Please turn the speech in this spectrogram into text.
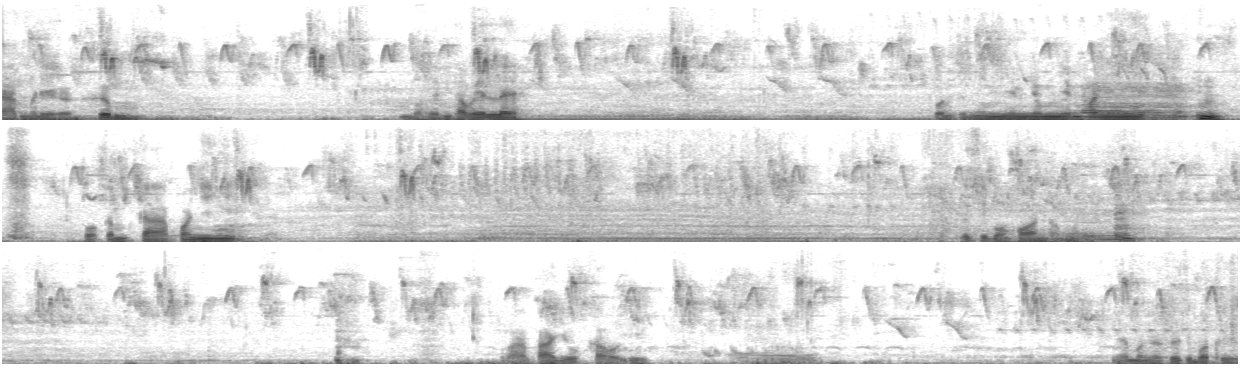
กาศมันนี้ก็ขึ้นบ่เห็นตะเวนเลย คนก็ยิ้มยิ้มยิ้มยิ้มพ่อนี้พวกกำกาพ่อนี้ก็สิบ่ฮ้อนดอกมันว่าพายุเข้าอีกแล้วมันก็คือสิบ่ถือ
